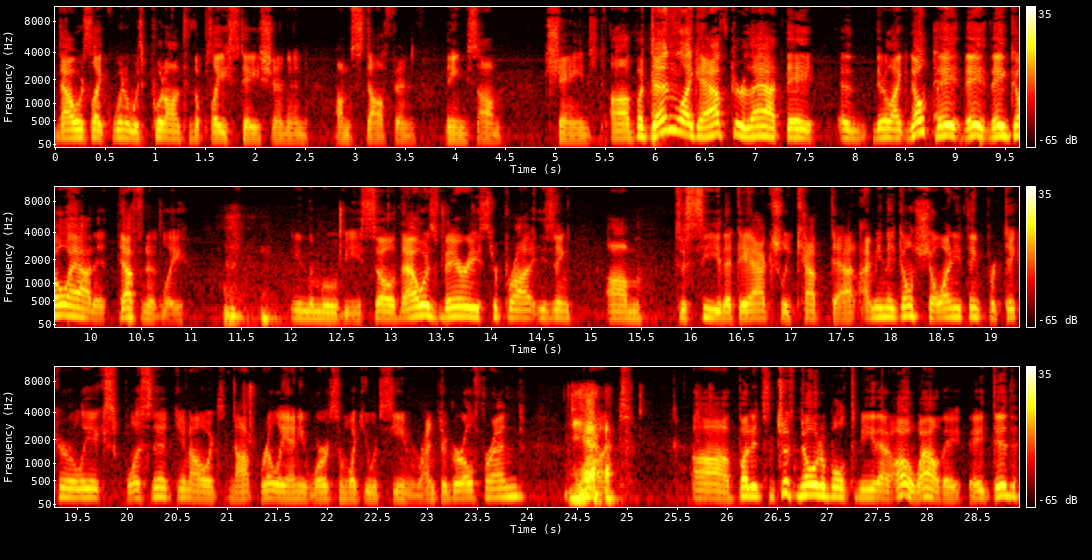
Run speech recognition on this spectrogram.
that was like when it was put onto the PlayStation and um stuff and things um changed. Uh but then like after that they uh, they're like nope they they they go at it definitely in the movie. So that was very surprising um to see that they actually kept that. I mean they don't show anything particularly explicit, you know, it's not really any worse than what you would see in Rent a Girlfriend. Yeah. But uh, but it's just notable to me that oh wow they they did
